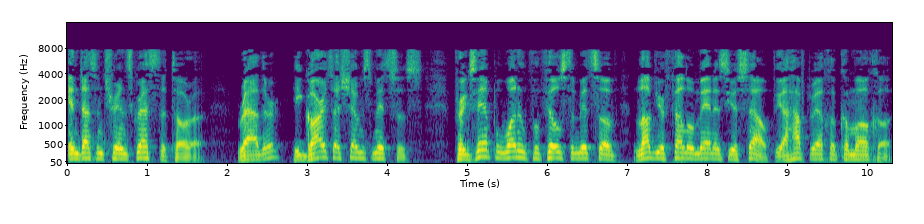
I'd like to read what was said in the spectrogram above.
and doesn't transgress the Torah. Rather, he guards Hashem's mitzvahs. For example, one who fulfills the mitzvah of love your fellow man as yourself, the v'ahavtu kamocha,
